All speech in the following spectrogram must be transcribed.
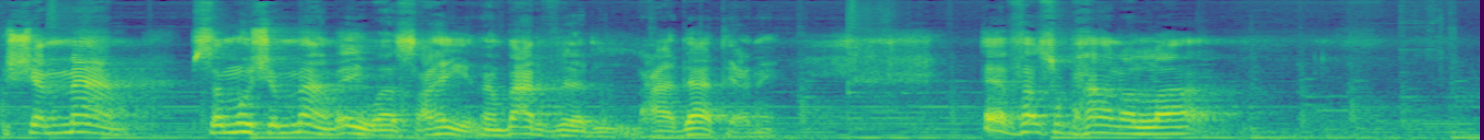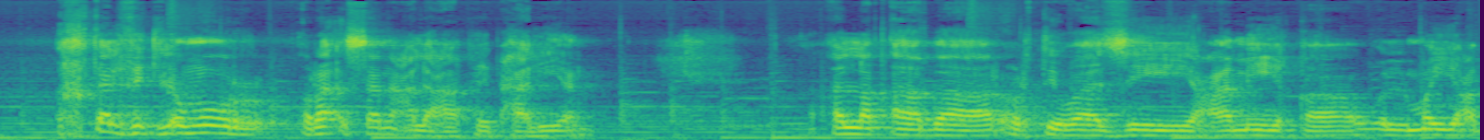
الشمام بسموه شمام. أيوه صحيح أنا بعرف العادات يعني. إيه، فسبحان الله اختلفت الأمور راسا على عقب حاليا. لك آبار ارتوازيه عميقة والمي عم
